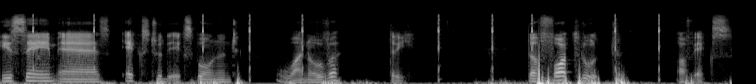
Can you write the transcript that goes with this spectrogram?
is same as x to the exponent 1 over 3. The fourth root of x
